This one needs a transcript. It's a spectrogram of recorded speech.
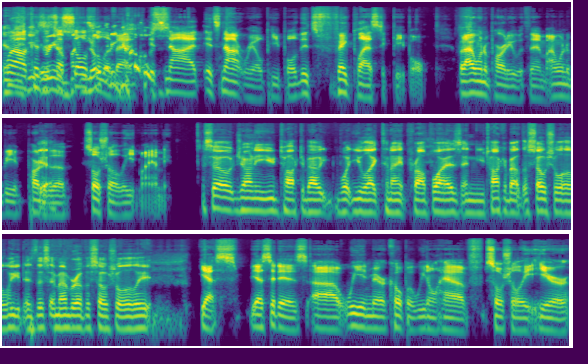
well, because it's a social event. Goes. It's not. It's not real people. It's fake plastic people. But I want to party with them. I want to be part yeah. of the social elite Miami. So, Johnny, you talked about what you like tonight, prop wise, and you talk about the social elite. Is this a member of the social elite? Yes, yes, it is. Uh, we in Maricopa, we don't have social elite here.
